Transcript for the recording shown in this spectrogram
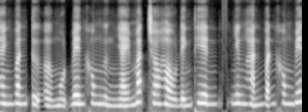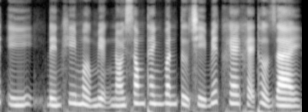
Thanh Vân Tử ở một bên không ngừng nháy mắt cho Hầu Đính Thiên, nhưng hắn vẫn không biết ý. Đến khi mở miệng nói xong Thanh Vân Tử chỉ biết khe khẽ thở dài.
